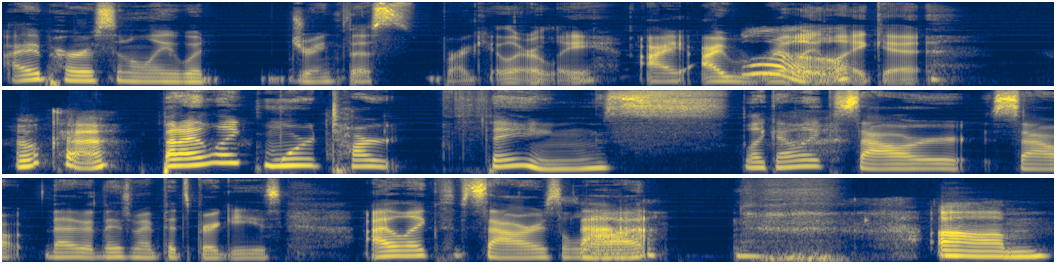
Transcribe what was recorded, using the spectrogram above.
I personally would drink this regularly. I I really Oh. like it. Okay. But I like more tart things. Like I like sour sour that there's my Pittsburghese. I like the sours a lot. Um,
